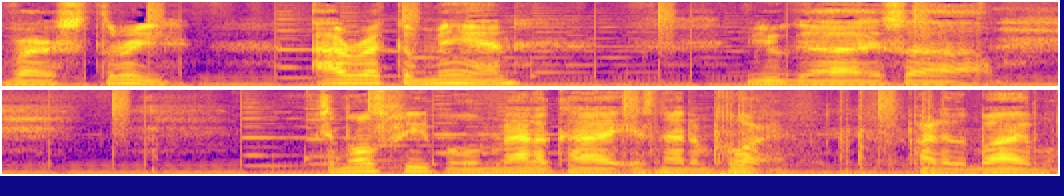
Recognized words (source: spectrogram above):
verse 3. I recommend you guys. Um, to most people, Malachi is not important part of the Bible.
